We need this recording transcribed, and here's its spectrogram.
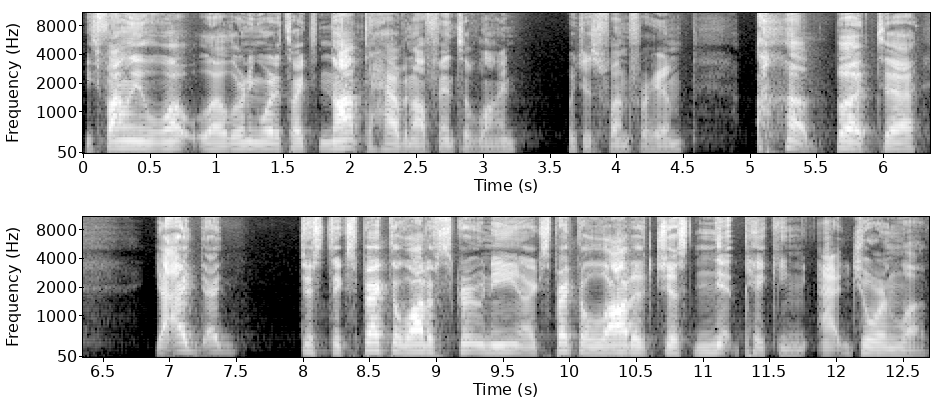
He's finally lo- uh, learning what it's like not to have an offensive line, which is fun for him. but uh, yeah, I, I just expect a lot of scrutiny. I expect a lot of just nitpicking at Jordan Love.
